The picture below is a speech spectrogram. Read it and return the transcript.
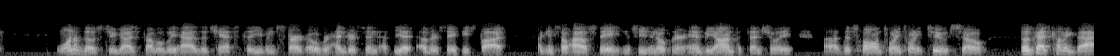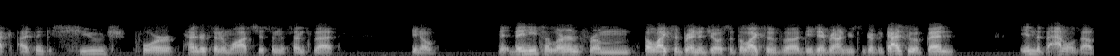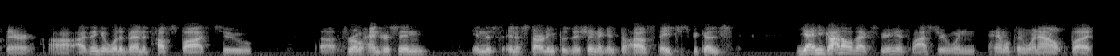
one of those two guys probably has a chance to even start over Henderson at the other safety spot against Ohio State in the season opener and beyond potentially uh, this fall in 2022. So those guys coming back, I think, is huge for Henderson and Watts, just in the sense that, you know, they, need to learn from the likes of Brandon Joseph, the likes of uh, DJ Brown, Houston Griffith, the guys who have been in the battles out there. Uh, I think it would have been a tough spot to uh, throw Henderson in this in a starting position against Ohio State, just because yeah, he got all that experience last year when Hamilton went out, but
